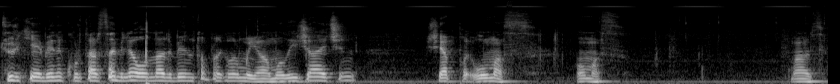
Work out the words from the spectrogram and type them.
Türkiye beni kurtarsa bile onlar benim topraklarımı yağmalayacağı için şey yap olmaz. Olmaz. Maalesef.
